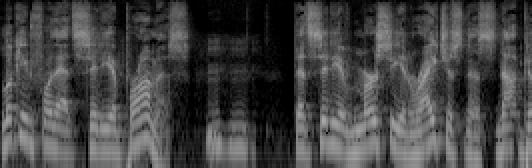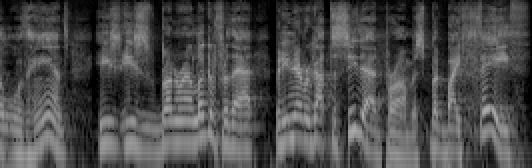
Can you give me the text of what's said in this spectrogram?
looking for that city of promise, mm-hmm. that city of mercy and righteousness, not built with hands. He's he's running around looking for that, but he never got to see that promise. But by faith,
